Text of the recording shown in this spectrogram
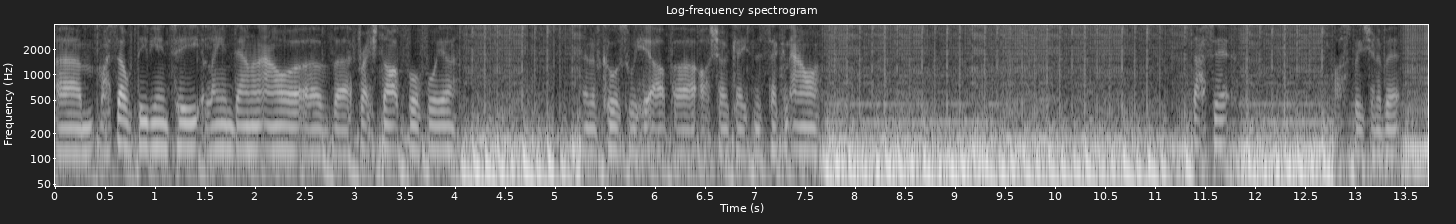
Um, myself, DVNT, laying down an hour of uh, fresh dark floor for you. And of course, we hit up uh, our showcase in the second hour. That's it. I'll speak to you in a bit.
